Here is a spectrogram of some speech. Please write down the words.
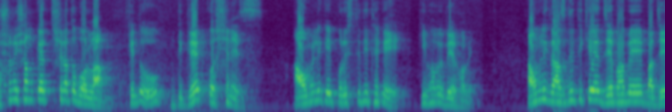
অশনি সংকেত সেটা তো বললাম, কিন্তু the great question is Awami League এই পরিস্থিতি থেকে কীভাবে বের হবে? আওয়ামী লীগ রাজনীতিকে যেভাবে বা যে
